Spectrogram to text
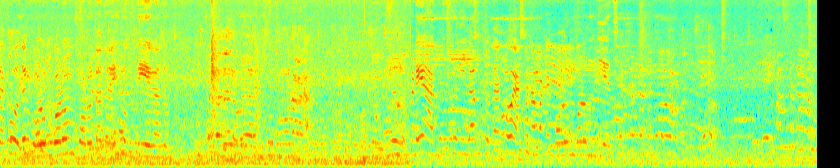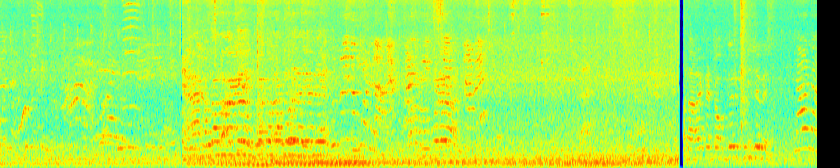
দেখো, ওদের গরম গরম পরোটা যাই হোক, দিয়ে গেল। আরে দুটো নিলাম তো, দেখো, এখন আমাকে গরম গরম দিয়েছে। আরেকটা টক দই ফুল দেবেন? না না।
